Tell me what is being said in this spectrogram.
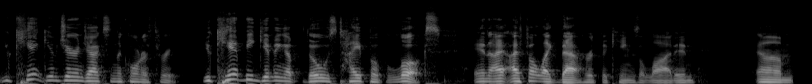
you can't give Jaren Jackson the corner three. You can't be giving up those type of looks. And I, I felt like that hurt the Kings a lot. And um,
